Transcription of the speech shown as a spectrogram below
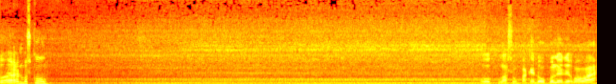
Pusoran bosku. Oh, langsung pakai double ya dari bawah.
